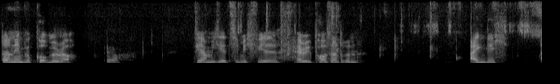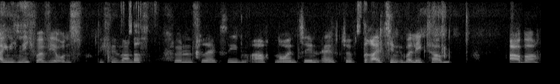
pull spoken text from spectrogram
Dann nehmen wir Cold Mirror. ja. Wir haben hier ziemlich viel Harry Potter drin. Eigentlich, eigentlich nicht, weil wir uns, wie viel waren das? 5, 6, 7, 8, 9, 10, 11, 12, 13 überlegt haben. Aber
